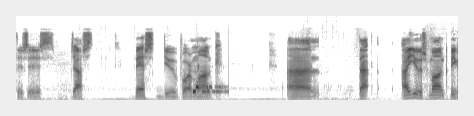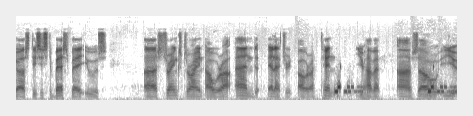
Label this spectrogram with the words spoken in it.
this is just best do for monk. And that I use Monk because this is the best way to use uh, Strength Drain Aura and Electric Aura. Then you have a uh, so you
